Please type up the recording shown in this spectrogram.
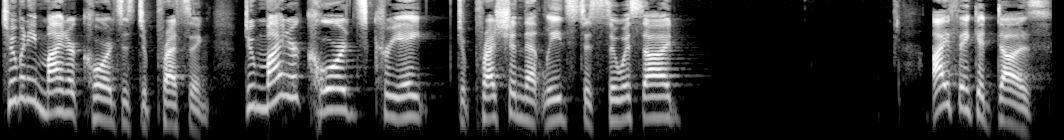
Too many minor chords is depressing. Do minor chords create depression that leads to suicide? I think it does.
